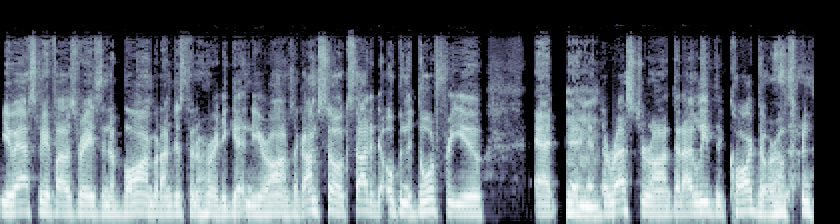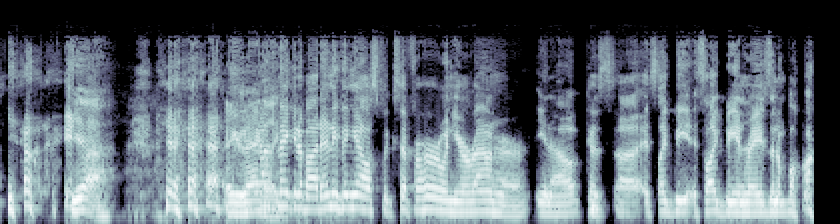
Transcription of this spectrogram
you asked me if I was raised in a barn, but I'm just in a hurry to get into your arms. Like I'm so excited to open the door for you at Mhm. at the restaurant that I leave the car door open. You know, I mean? yeah Yeah. Exactly. You're not thinking about anything else except for her when you're around her. You know, because uh, it's like be it's like being raised in a barn,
